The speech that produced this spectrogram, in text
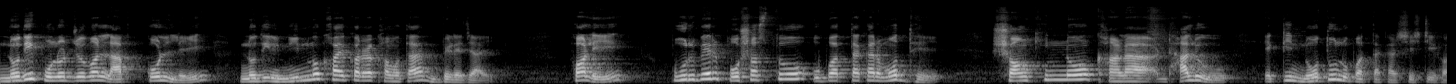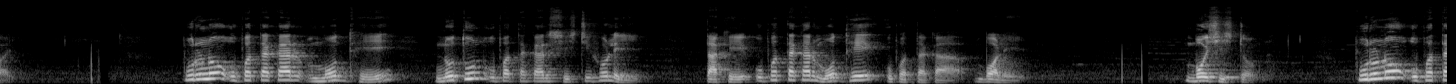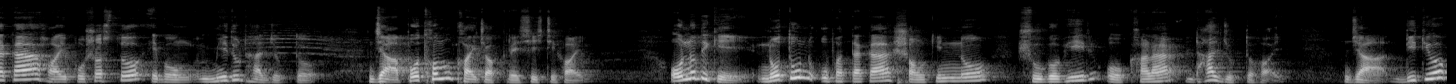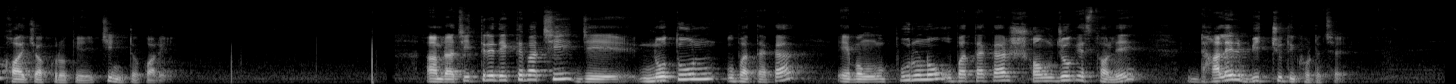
নদী পুনর্জীবন লাভ করলে নদীর নিম্ন ক্ষয় করার ক্ষমতা বেড়ে যায়। ফলে পূর্বের প্রশস্ত উপত্যকার মধ্যে সংকীর্ণ খাঁড়া ঢালু একটি নতুন উপত্যকার সৃষ্টি হয়। পুরনো উপত্যকার মধ্যে নতুন উপত্যকার সৃষ্টি হলে তাকে উপত্যকার মধ্যে উপত্যকা বলে। বৈশিষ্ট্য পুরনো উপত্যকা হয় প্রশস্ত এবং মৃদু ঢালযুক্ত যা প্রথম ক্ষয়চক্রে সৃষ্টি হয়। অন্যদিকে, নতুন উপত্যকা সংকীর্ণ, সুগভীর ও খাড়া ঢালযুক্ত হয়, যা দ্বিতীয় ক্ষয়চক্রকে চিহ্নিত করে। আমরা চিত্রে দেখতে পাচ্ছি যে নতুন উপত্যকা এবং পুরনো উপত্যকার সংযোগ স্থলে ঢালের বিচ্যুতি ঘটেছে।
